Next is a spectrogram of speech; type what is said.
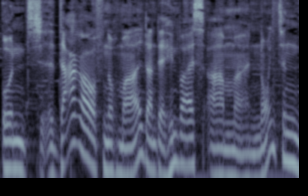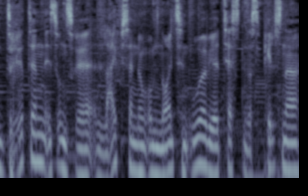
Und darauf nochmal dann der Hinweis, am 9.3. ist unsere Live-Sendung um 19 Uhr. Wir testen das Pilsner.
